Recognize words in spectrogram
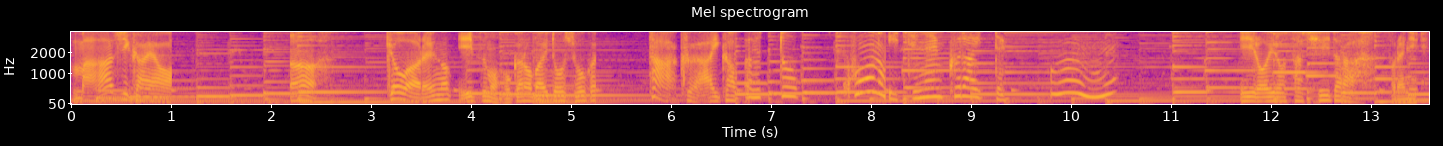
マジかよ。あああ今日は連学いつも他のバイトを紹介。たく相変わえっとこうの1年くらいって。うんうん。いろいろ差し引いたらそれに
